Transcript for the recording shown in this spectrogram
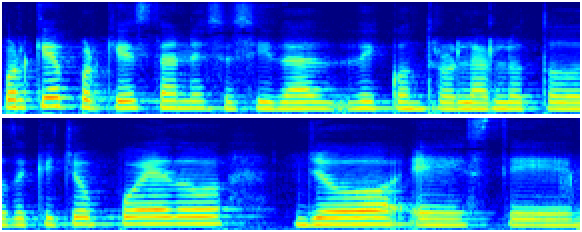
¿por qué? Porque esta necesidad de controlarlo todo, de que yo puedo, yo, este,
